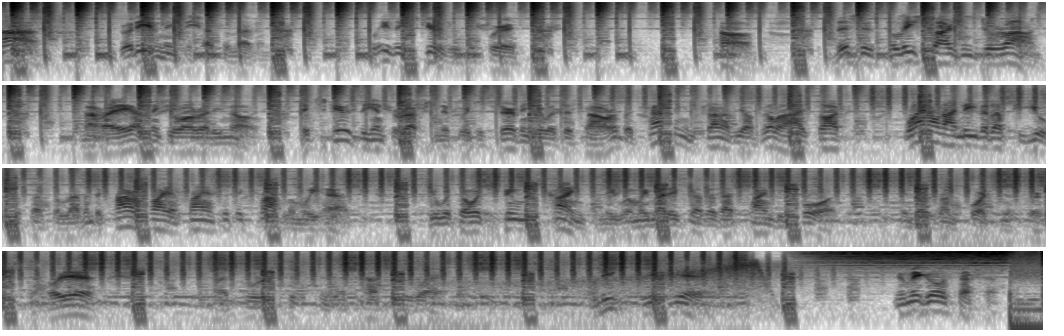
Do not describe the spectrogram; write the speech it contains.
Ah, good evening, Professor Levin. Please excuse us if we're... Oh, this is Police Sergeant Durand. Marais, I think you already know. Excuse the interruption if we're disturbing you at this hour, but passing in front of your villa, I thought, why don't I leave it up to you, Professor Levin, to clarify a scientific problem we have? You were so extremely kind to me when we met each other that time before, in those unfortunate circumstances. Oh, yes. My poor sister has passed away. Leak Riviere. You may go, Sasha.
